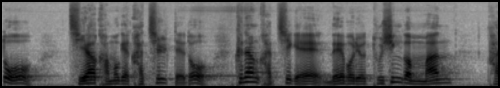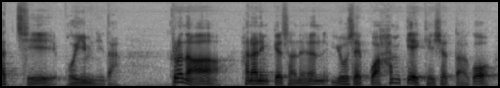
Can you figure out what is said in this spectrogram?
또 지하 감옥에 갇힐 때도 그냥 갇히게 내버려 두신 것만 같이 보입니다. 그러나 하나님께서는 요셉과 함께 계셨다고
